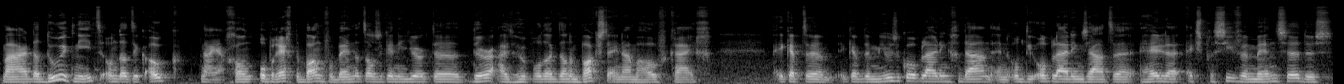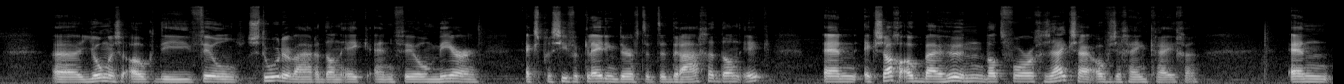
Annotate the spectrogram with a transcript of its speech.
Maar dat doe ik niet, omdat ik ook nou ja, gewoon oprecht er bang voor ben dat als ik in een jurk de deur uithuppel, dat ik dan een baksteen aan mijn hoofd krijg. Ik heb de, ik heb de musicalopleiding gedaan en op die opleiding zaten hele expressieve mensen. Dus uh, jongens ook die veel stoerder waren dan ik en veel meer expressieve kleding durfden te dragen dan ik. En ik zag ook bij hun wat voor gezeik zij over zich heen kregen. En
